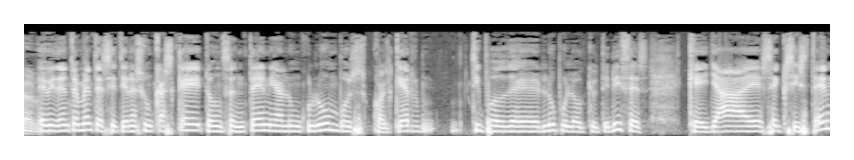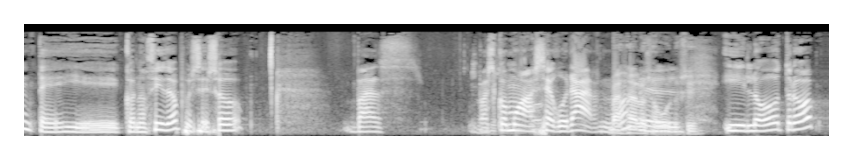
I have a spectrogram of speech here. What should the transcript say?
Evidentemente, si tienes un cascade, un centennial, un columbus, cualquier tipo de lúpulo que utilices que ya es existente y conocido, pues eso vas vas como a asegurar, ¿no? Vas a lo seguro, sí. Y lo otro,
